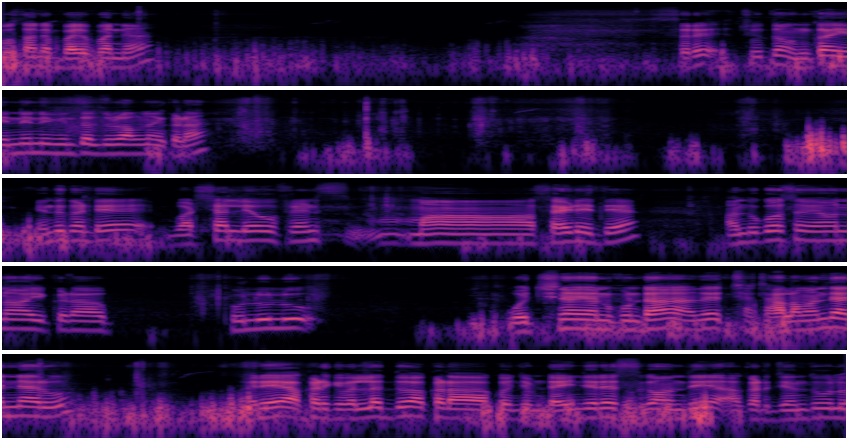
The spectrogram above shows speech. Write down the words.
చూస్తానే భయపడినా. సరే చూద్దాం. ఇంకా ఎన్నెన్ని వింతలు చూడాలన్నా ఇక్కడ. ఎందుకంటే వర్షాలు లేవు ఫ్రెండ్స్ మా సైడ్ అయితే. అందుకోసం ఏమన్నా ఇక్కడ పులులు వచ్చినాయి అనుకుంటా. అదే చ- చాలామంది అన్నారు. అరే అక్కడికి వెళ్ళొద్దు. అక్కడ కొంచెం డేంజరస్గా ఉంది. అక్కడ జంతువులు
